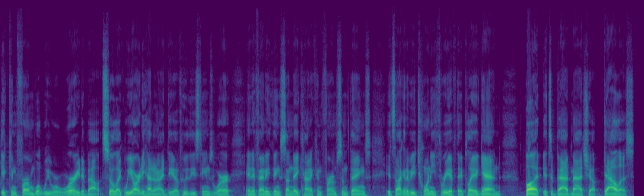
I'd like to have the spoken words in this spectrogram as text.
it confirmed what we were worried about. So like, we already had an idea of who these teams were, and if anything, Sunday kind of confirmed some things. It's not going to be 23 if they play again, but it's a bad matchup. Dallas,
